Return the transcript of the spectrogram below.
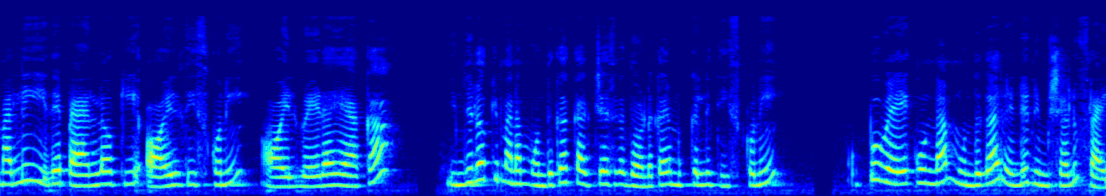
మళ్ళీ ఇదే ప్యాన్లోకి ఆయిల్ తీసుకొని ఆయిల్ వేడయ్యాక ఇందులోకి మనం ముందుగా కట్ చేసిన దొండకాయ ముక్కల్ని తీసుకొని ఉప్పు వేయకుండా ముందుగా రెండు నిమిషాలు ఫ్రై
